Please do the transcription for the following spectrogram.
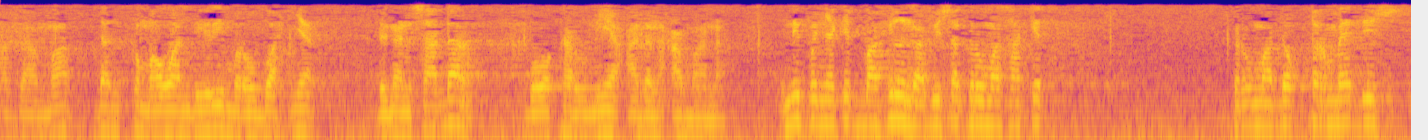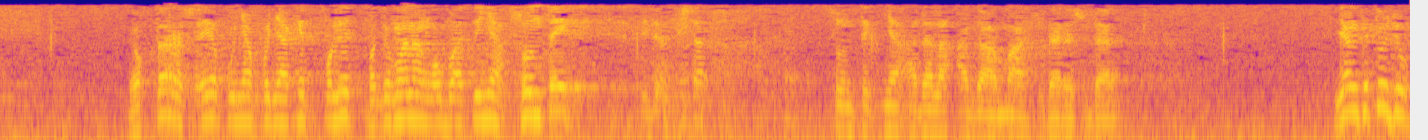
agama dan kemauan diri merubahnya dengan sadar bahwa karunia adalah amanah. Ini penyakit bakhil nggak bisa ke rumah sakit, ke rumah dokter medis. Dokter, saya punya penyakit pelit, bagaimana ngobatinya? Suntik, tidak bisa. Suntiknya adalah agama, saudara-saudara. Yang ketujuh,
